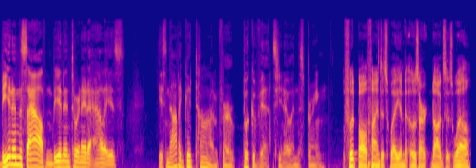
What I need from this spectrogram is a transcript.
being in the South and being in Tornado Alley is is not a good time for book events. You know, in the spring. Football finds its way into Ozark Dogs as well,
